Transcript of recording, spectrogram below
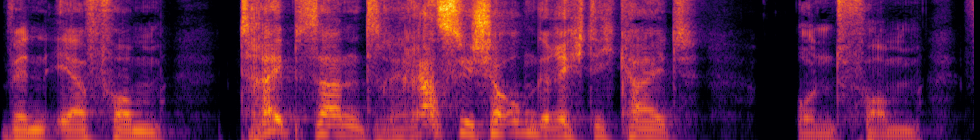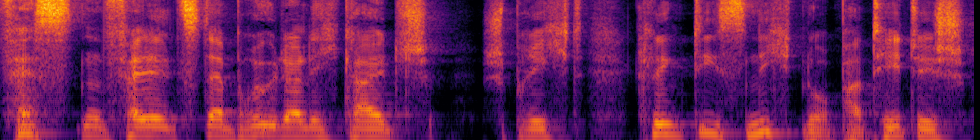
Wenn er vom Treibsand rassischer Ungerechtigkeit und vom festen Fels der Brüderlichkeit spricht, klingt dies nicht nur pathetisch,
